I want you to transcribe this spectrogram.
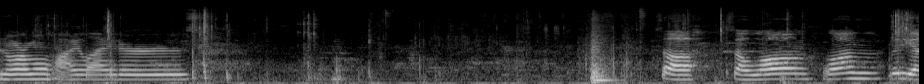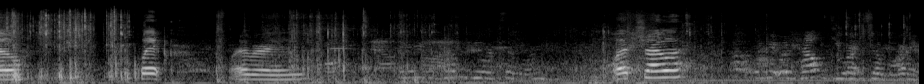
normal highlighters. So it's a long, long video clip, whatever it is. What, Shyla? If it would help you weren't so boring.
